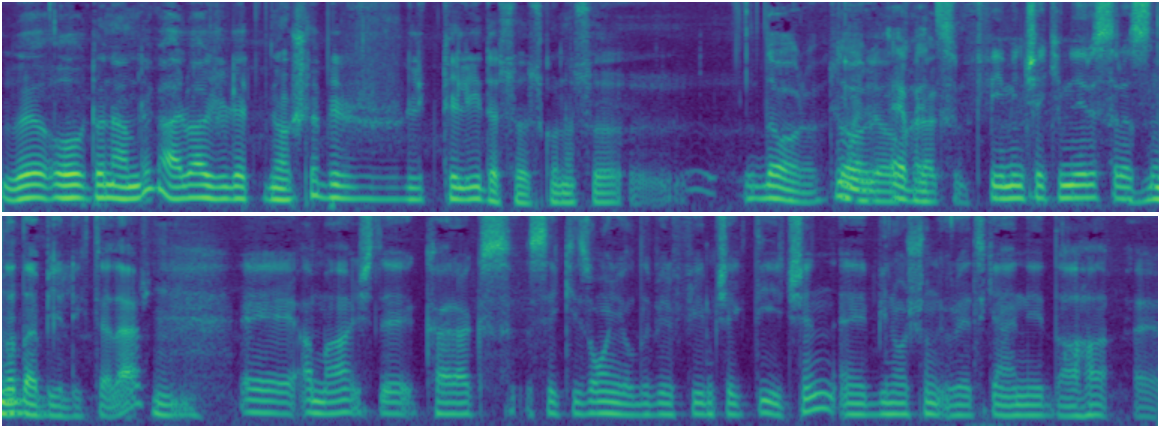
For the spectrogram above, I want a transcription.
ve o dönemde galiba Juliette Binoche'la birlikteliği de söz konusu Doğru, doğru. Evet, Karaksın. filmin çekimleri sırasında Hı. da birlikteler. Ee, ama işte Karaks 8-10 yılda bir film çektiği için e, Binoche'un üretkenliği daha e,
